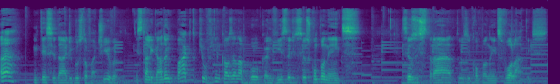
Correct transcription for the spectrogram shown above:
A intensidade gustovativa está ligada ao impacto que o vinho causa na boca em vista de seus componentes, seus extratos e componentes voláteis.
